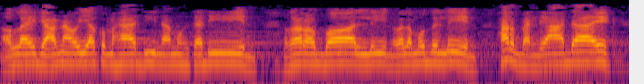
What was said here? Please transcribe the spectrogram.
Allah yaj'alna wa iyyakum hadina muhtadin, gharadallin wala mudillin, harban li'adaik,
